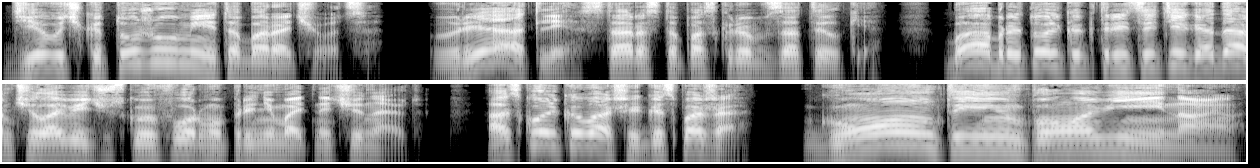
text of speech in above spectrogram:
Девочка тоже умеет оборачиваться? Вряд ли, староста поскреб в затылке. Бабры только к 30 годам человеческую форму принимать начинают. А сколько вашей, госпожа? Гонт им половина,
